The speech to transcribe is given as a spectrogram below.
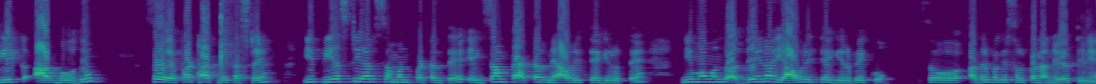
ಕ್ಲಿಕ್ ಆಗಬಹುದು ಸೊ ಎಫರ್ಟ್ ಹಾಕ್ಬೇಕಷ್ಟೇ. ಈ ಪಿ ಎಸ್ ಟಿ ಆರ್ ಸಂಬಂಧಪಟ್ಟಂತೆ ಎಕ್ಸಾಮ್ ಪ್ಯಾಟರ್ನ್ ಯಾವ ರೀತಿಯಾಗಿರುತ್ತೆ, ನಿಮ್ಮ ಒಂದು ಅಧ್ಯಯನ ಯಾವ ರೀತಿಯಾಗಿರ್ಬೇಕು? ಸೊ ಅದ್ರ ಬಗ್ಗೆ ಸ್ವಲ್ಪ ನಾನು ಹೇಳ್ತೀನಿ.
